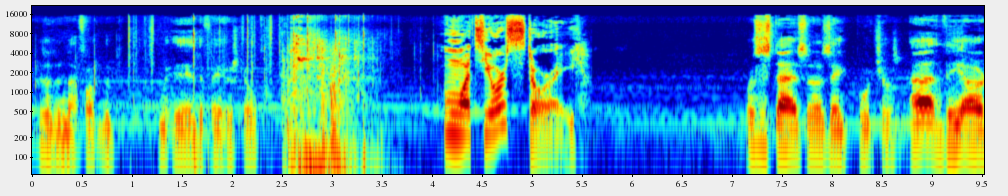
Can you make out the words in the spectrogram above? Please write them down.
Because I did that for the uh, the Fighters Guild. What's your story? What's the status on those egg poachers? Ah, they are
